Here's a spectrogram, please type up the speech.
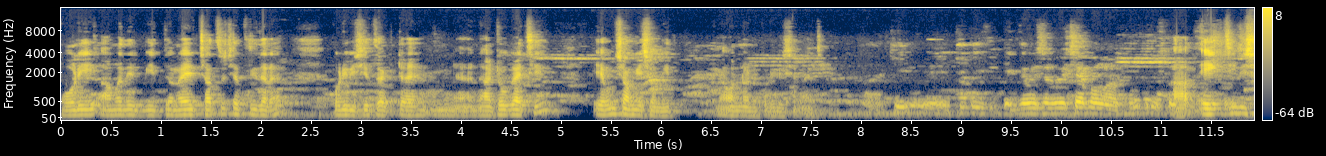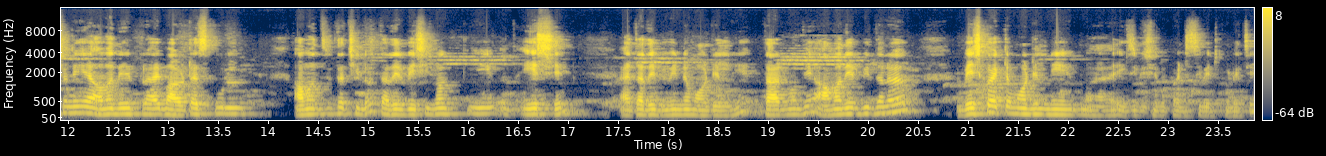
পরে আমাদের বিদ্যালয়ের ছাত্রছাত্রী দ্বারা পরিবেশিত একটা নাটক আছে এবং সঙ্গে সংগীত অন্যান্য পরিবেশন আছে। এক্সিবিশনে আমাদের প্রায় বারোটা স্কুল আমন্ত্রিত ছিল তাদের বেশিরভাগ আহ, তাদের বিভিন্ন মডেল নিয়ে। তার মধ্যে আমাদের বিদ্যালয়েও বেশ কয়েকটা মডেল নিয়ে এক্সিবিশনে পার্টিসিপেট করেছে।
